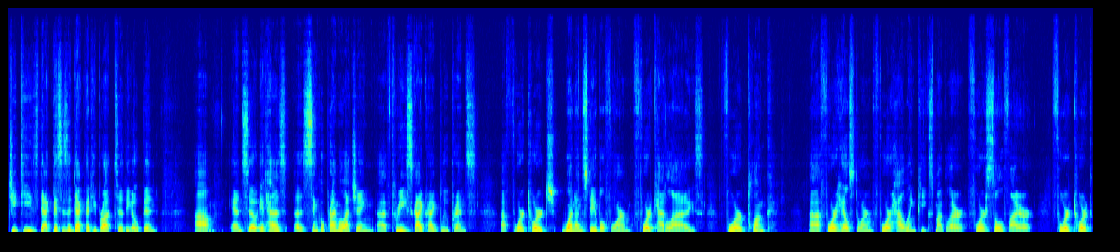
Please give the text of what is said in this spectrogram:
GT's deck. This is a deck that he brought to the Open. Um, and so it has a single primal etching, uh, three Skycrag blueprints, uh, four torch, one unstable form, four catalyze, four plunk, uh, four hailstorm, four howling peak smuggler, four soulfire, four torque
